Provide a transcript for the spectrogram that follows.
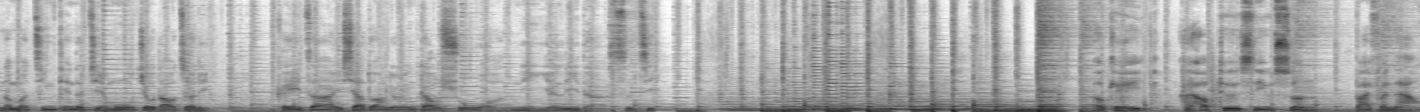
那么今天的节目就到这里。可以在下端留言告诉我你眼里的四季。Okay, I hope to see you soon. Bye for now.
